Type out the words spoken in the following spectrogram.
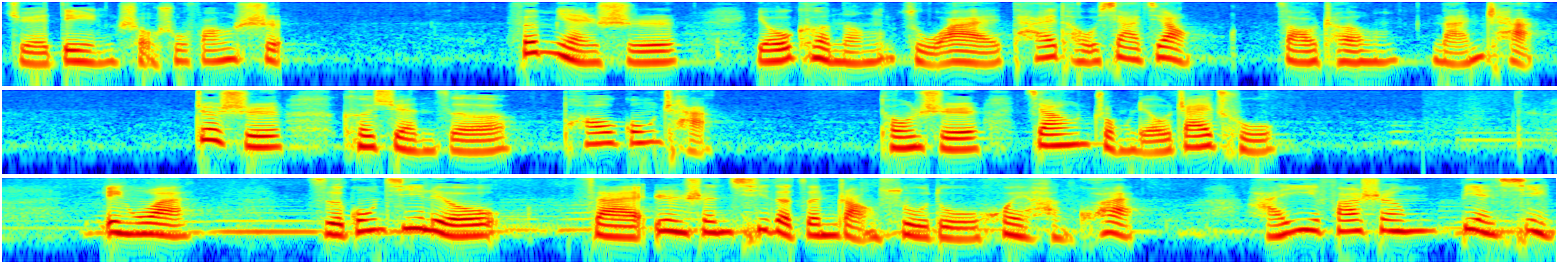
决定手术方式。分娩时有可能阻碍胎头下降，造成难产。这时可选择剖宫产，同时将肿瘤摘除。另外，子宫肌瘤在妊娠期的增长速度会很快，还易发生变性，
